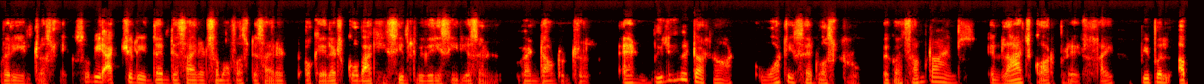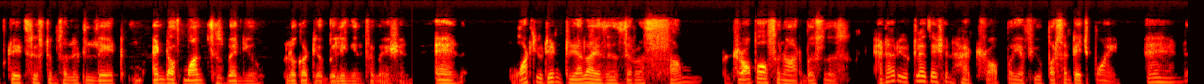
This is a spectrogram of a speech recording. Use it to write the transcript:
very interesting. So we actually then decided, some of us decided, okay, let's go back. He seems to be very serious and went down to drill. And believe it or not, what he said was true. Because sometimes in large corporates, right, people update systems a little late. End of month is when you look at your billing information. And what you didn't realize is there was some drop off in our business. And our utilization had dropped by a few percentage point. and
